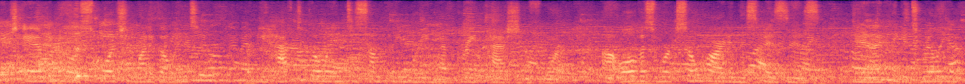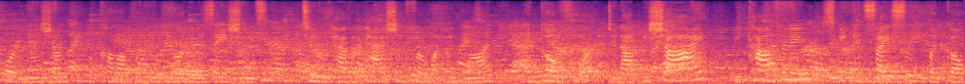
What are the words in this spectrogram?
which avenue of sports you want to go into, but you have to go into something where you have great passion for. Uh, all of us work so hard in this business and I think it's really important as young people come up within the organizations to have a passion for what you want and go for it. Do not be shy, be confident, speak concisely, but go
